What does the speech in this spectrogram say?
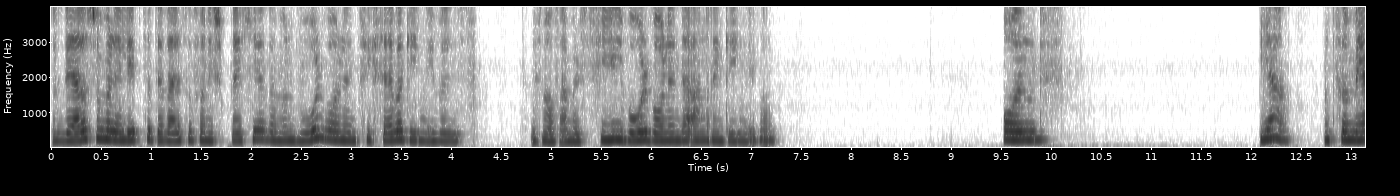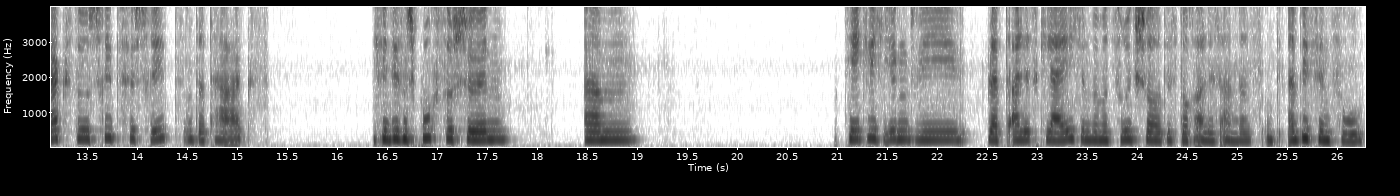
wer das schon mal erlebt hat, der weiß, wovon ich spreche. Wenn man wohlwollend sich selber gegenüber ist, ist man auf einmal viel wohlwollender anderen gegenüber. Und ja, und so merkst du Schritt für Schritt untertags. Ich finde diesen Spruch so schön. Ähm, täglich irgendwie bleibt alles gleich und wenn man zurückschaut, ist doch alles anders. Und ein bisschen so.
